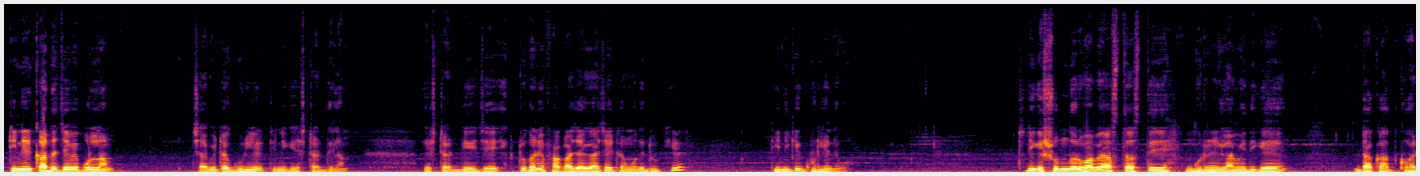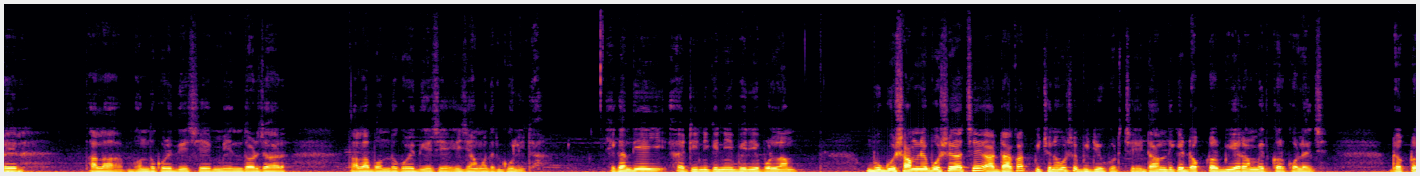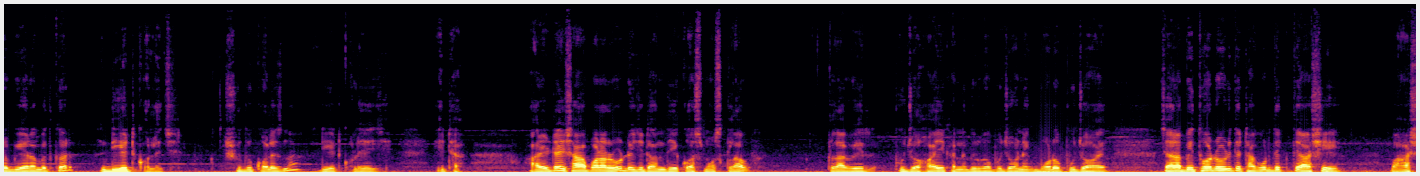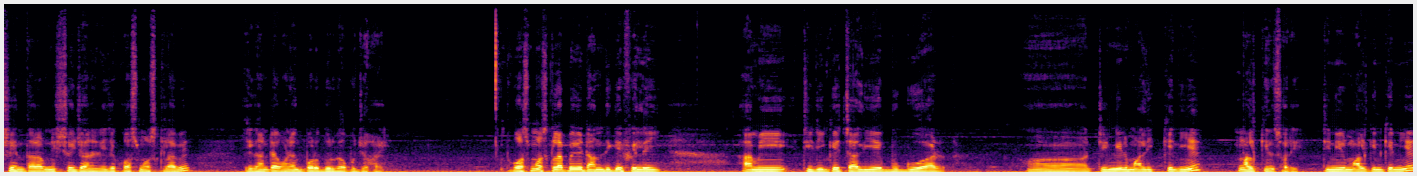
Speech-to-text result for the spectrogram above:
টিনির কাঁধে চেপে পড়লাম, চাবিটা ঘুরিয়ে টিনিকে স্টার্ট দিলাম। স্টার্ট দিয়ে যে একটুখানি ফাঁকা জায়গা আছে, এটার মধ্যে ঢুকিয়ে টিনিকে ঘুরিয়ে নেব। টিনিকে সুন্দরভাবে আস্তে আস্তে ঘুরিয়ে নিলাম, এদিকে ডাকাত ঘরের তালা বন্ধ করে দিয়েছে মেন দরজার তালা বন্ধ করে দিয়েছে, এই যে আমাদের গলিটা। এখান দিয়েই টিনিকে নিয়ে বেরিয়ে পড়লাম। বুগু সামনে বসে আছে আর ডাকাত পিছনে বসে ভিডিও করছে। ডান দিকে doctor B R Ambedkar college doctor B R Ambedkar DEd college শুধু কলেজ না ডিএড কলেজ এই যে, এটা। আর এটাই শাহপাড়া রোড এই যে ডান দিকে কসমস ক্লাব ক্লাবের পুজো হয় এখানে, দুর্গা পুজো, অনেক বড় পুজো হয়। যারা বেথুয়া বেথুয়াডহরিতে ঠাকুর দেখতে আসে বা আসেন, তারা নিশ্চয়ই জানেন এই যে কসমস ক্লাবে এখানটায় অনেক বড় দুর্গা পুজো হয় কসমস ক্লাবে ডান দিকে ফেলেই আমি টিনিকে চালিয়ে বুগু আর টিনির মালিককে নিয়ে, মালকিন সরি টিনির মালকিনকে নিয়ে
